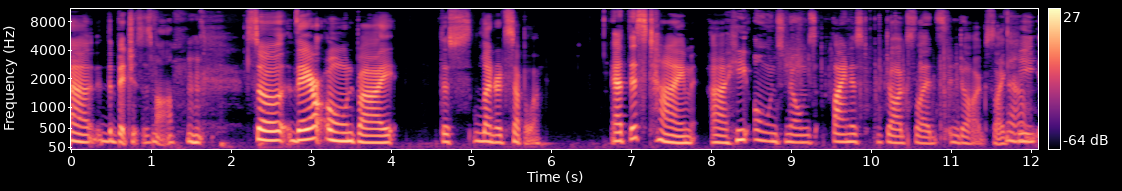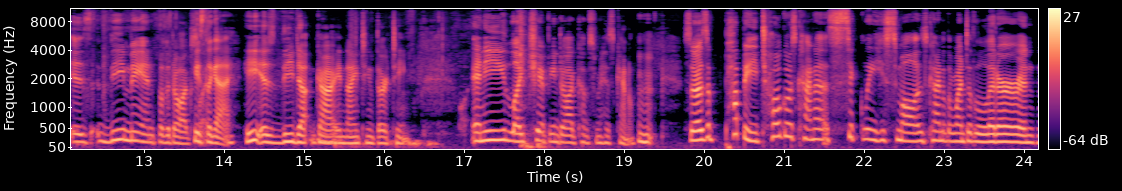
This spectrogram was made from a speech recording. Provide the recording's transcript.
Uh, the bitch is his mom. Mhm. So they are owned by this Leonard Seppala. At this time, uh, he owns Nome's finest dog sleds and dogs. Like he Oh. is the man for the dog He's sled. the guy. He is the do- guy in 1913. Any like champion dog comes from his kennel. Mhm. So as a puppy, Togo's kind of sickly. He's small. He's kind of the runt of the litter. And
